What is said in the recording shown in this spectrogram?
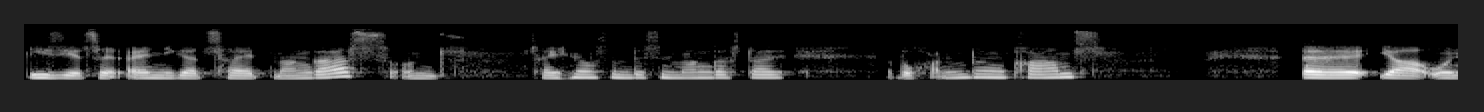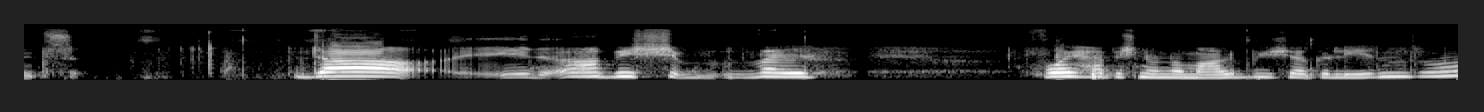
lese jetzt seit einiger Zeit Mangas und zeichne auch so ein bisschen Manga-Style aber auch anderen Krams. Äh, ja, und da habe ich, weil vorher habe ich nur normale Bücher gelesen so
